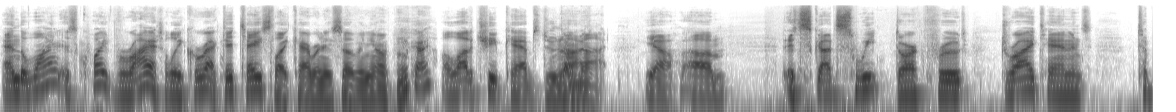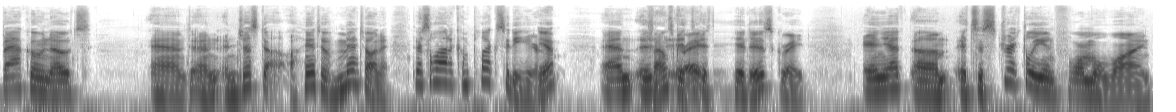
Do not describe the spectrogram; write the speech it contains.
And the wine is quite varietally correct. It tastes like Cabernet Sauvignon. Okay. A lot of cheap cabs do not. not. Yeah. Um, it's got sweet, dark fruit, dry tannins, tobacco notes, and and, and just a, a hint of mint on it. There's a lot of complexity here. Yep. And it, Sounds it- great. It, it is great. And yet, um, it's a strictly informal wine.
